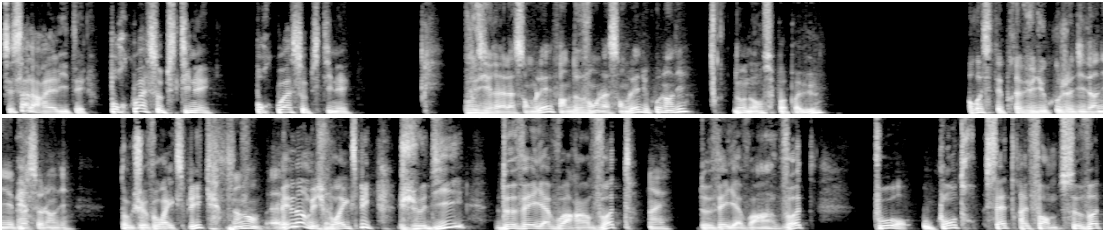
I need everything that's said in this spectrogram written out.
C'est ça la réalité. Pourquoi s'obstiner? Pourquoi s'obstiner? Vous irez à l'Assemblée, enfin devant l'Assemblée du coup lundi? Non, non, c'est pas prévu. Pourquoi c'était prévu du coup jeudi dernier et pas ce lundi? Donc je vous réexplique. Non, non. euh, Mais non, mais je vous réexplique. Jeudi, devait y avoir un vote, Ouais. devait y avoir un vote pour ou contre cette réforme. Ce vote,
